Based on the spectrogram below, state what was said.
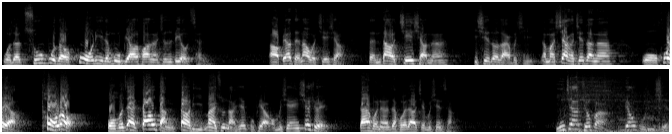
我的初步的获利的目标的话呢就是六成啊，不要等到我揭晓，等到揭晓呢一切都来不及。那么下个阶段呢，我会啊透露我们在高档到底卖出哪些股票。我们先休息，待会呢再回到节目现场。赢家九法标股立线。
